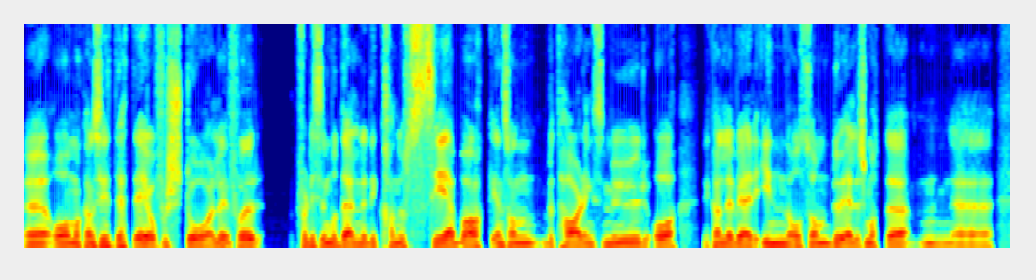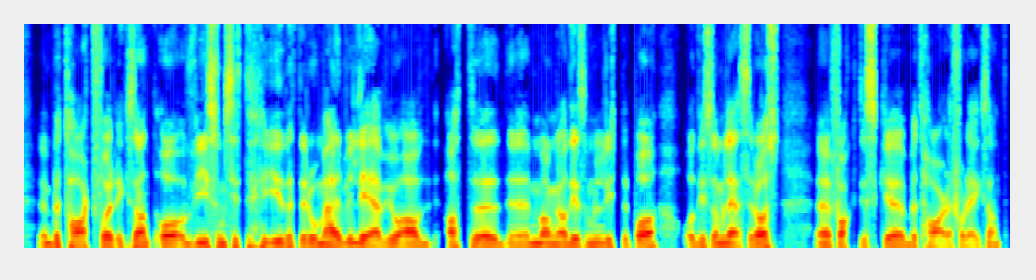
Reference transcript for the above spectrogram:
Eh, og man kan si at dette er jo forståelig, for for disse modellene de kan jo se bak en sånn betalingsmur, og de kan levere innhold som du ellers måtte mm, eh, betalt for, ikke sant. Og vi som sitter i dette rommet her, vi lever jo av at eh, mange av de som lytter på, og de som leser oss, eh, faktisk eh, betaler for det, ikke sant.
